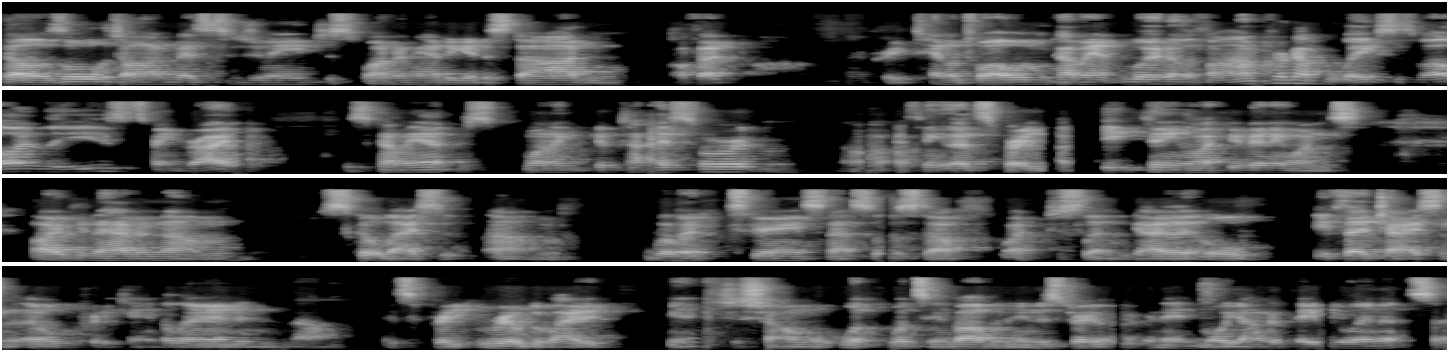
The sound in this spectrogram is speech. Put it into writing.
fellas all the time messaging me, just wondering how to get a start, and I've had probably ten or twelve of them come out and work on the farm for a couple of weeks as well over the years. It's been great. Just coming out, just want to get a taste for it. I think that's pretty a big thing. Like if anyone's open to having um, school based um, work experience and that sort of stuff, like just let them go. They're all if they're chasing, they're all pretty keen to learn, and um, it's a pretty real good way to yeah just show them what, what's involved in the industry. Like, and then more younger people in it. So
